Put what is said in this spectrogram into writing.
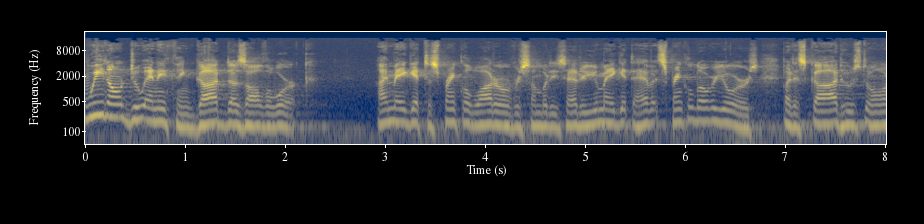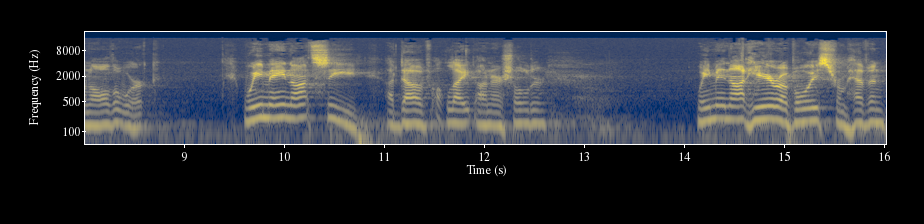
we don't do anything, God does all the work. I may get to sprinkle water over somebody's head, or you may get to have it sprinkled over yours, but it's God who's doing all the work. We may not see a dove light on our shoulder. We may not hear a voice from heaven,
